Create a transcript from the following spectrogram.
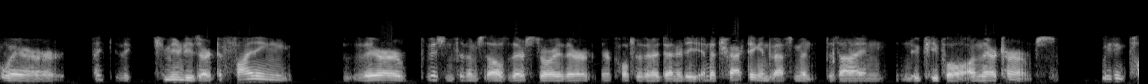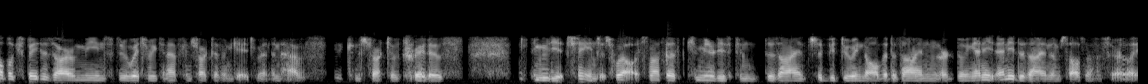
where the communities are defining their vision for themselves, their story, their their culture, their identity, and attracting investment, design, new people on their terms we think public spaces are a means through which we can have constructive engagement and have constructive, creative, immediate change as well. It's not that communities can design should be doing all the design or doing any any design themselves necessarily.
